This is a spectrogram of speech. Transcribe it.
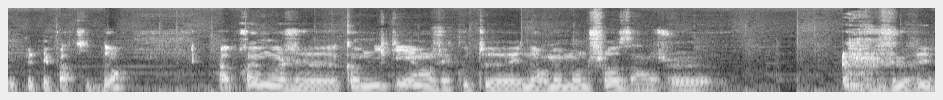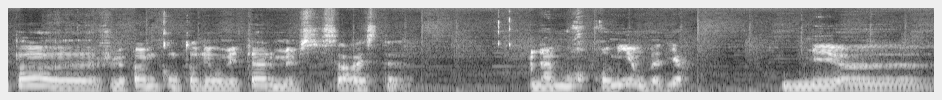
on était parti dedans. Après moi comme Nicky hein, j'écoute énormément de choses hein, je je vais pas euh, je vais pas me cantonner au métal même si ça reste l'amour premier on va dire mais euh,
